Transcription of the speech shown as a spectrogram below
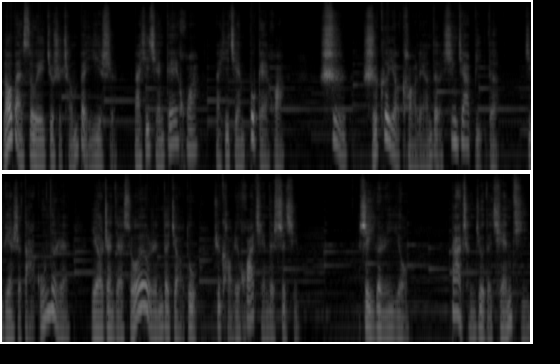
老板思维就是成本意识，哪些钱该花，哪些钱不该花，是时刻要考量的性价比的。即便是打工的人，也要站在所有人的角度去考虑花钱的事情。是一个人有大成就的前提，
